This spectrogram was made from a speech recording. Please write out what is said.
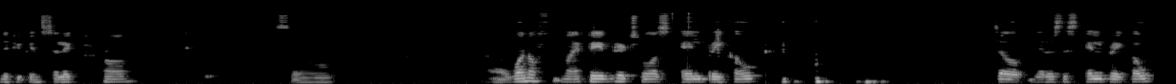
that you can select from. So uh, one of my favorites was L Breakout. So there is this L Breakout.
